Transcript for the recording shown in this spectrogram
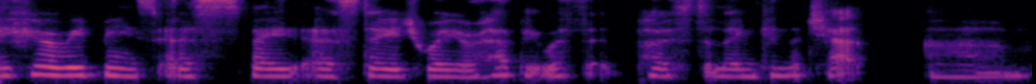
If your readme is at a, a stage where you're happy with it, post a link in the chat um,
